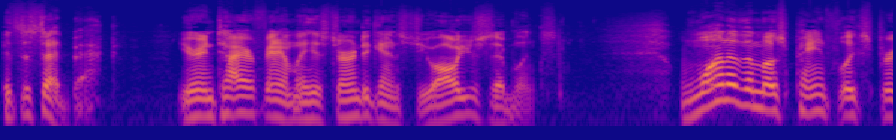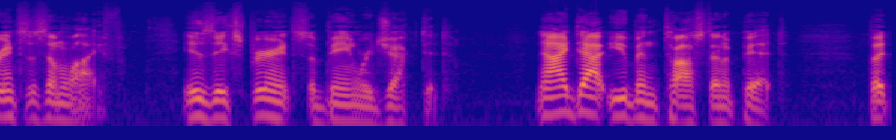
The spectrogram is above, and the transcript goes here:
It's a setback. Your entire family has turned against you, all your siblings. One of the most painful experiences in life is the experience of being rejected. Now, I doubt you've been tossed in a pit, but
